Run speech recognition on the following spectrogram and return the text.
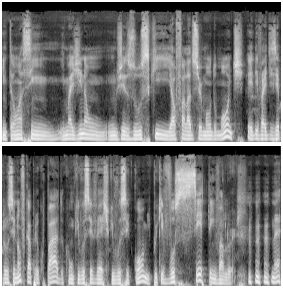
Então, assim, imagina um, um, Jesus que, ao falar do Sermão do Monte, ele vai dizer para você não ficar preocupado com o que você veste, o que você come, porque você tem valor, né?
